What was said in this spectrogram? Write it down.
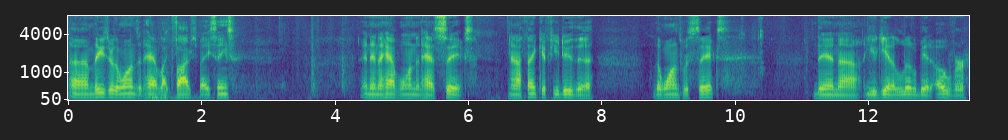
Um, these are the ones that have like five spacings. And then they have one that has six. And I think if you do the the ones with six, then uh, you get a little bit over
